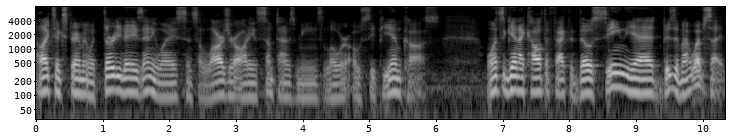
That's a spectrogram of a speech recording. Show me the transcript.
I like to experiment with 30 days anyway, since a larger audience sometimes means lower OCPM costs. Once again, I call it the fact that those seeing the ad visit my website.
